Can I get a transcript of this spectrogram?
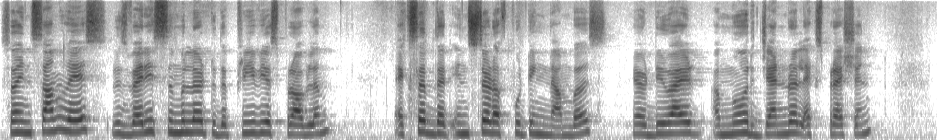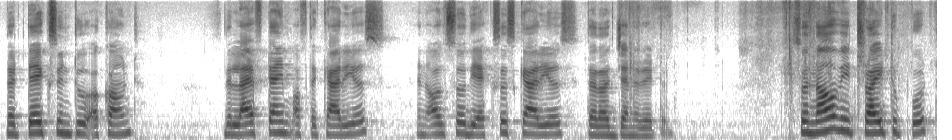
So, in some ways it is very similar to the previous problem except that instead of putting numbers we have derived a more general expression that takes into account the lifetime of the carriers and also the excess carriers that are generated. So, now we try to put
